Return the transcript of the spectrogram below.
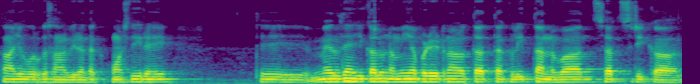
ਤਾਂ ਜੋ ਹੋਰ ਕਿਸਾਨ ਵੀਰਾਂ ਤੱਕ ਪਹੁੰਚਦੀ ਰਹੇ। ਅਤੇ ਮਿਲਦੇ ਹਾਂ ਜੀ ਕੱਲ੍ਹ ਨੂੰ ਨਵੀਂ ਅਪਡੇਟ ਨਾਲ, ਤਦ ਤੱਕ ਲਈ ਧੰਨਵਾਦ, ਸਤਿ ਸ੍ਰੀ ਅਕਾਲ।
